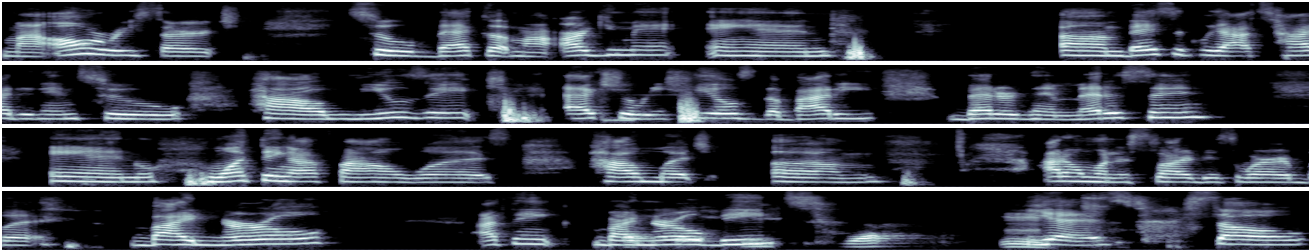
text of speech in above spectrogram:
my own research to back up my argument. And um, basically, I tied it into how music actually heals the body better than medicine. And one thing I found was how much, um, I don't want to slaughter this word, but binaural I think binaural beats. Yeah. Mm. Yes. So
